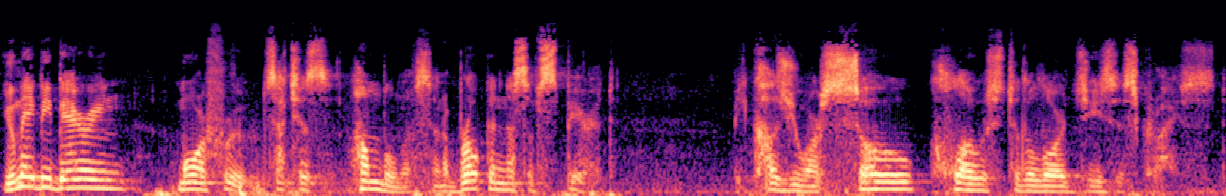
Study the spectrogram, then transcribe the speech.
You may be bearing more fruit, such as humbleness and a brokenness of spirit because you are so close to the Lord Jesus Christ.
